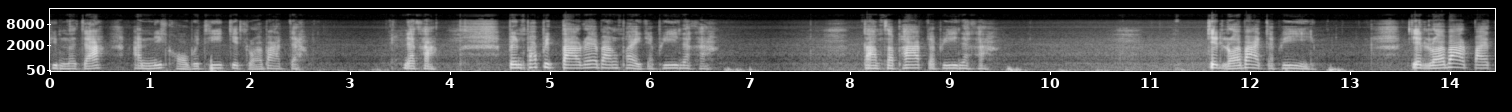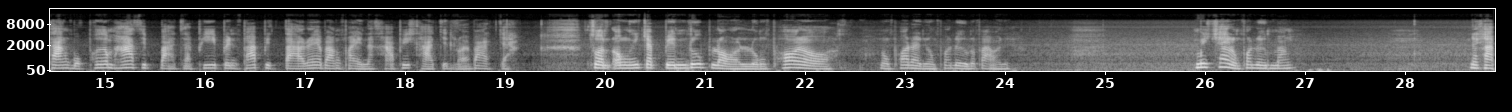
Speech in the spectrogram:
พิมพ์นะจ๊ะอันนี้ขอไว้ที่ 700 บาทจ้ะเนี่ยค่ะ เป็นพระปิดตาแร่บางไผ่จ้ะพี่นะคะ ตามสภาพจ้ะพี่นะคะ700บาทจ้ะพี่ เจ็ดร้อยบาทปลายทางบวกเพิ่มห้าสิบบาทจ้ะพี่เป็นผ้าปิดตาแร่บางไผ่นะคะ พี่ขาเจ็ดร้อยบาทจ้ะส่วนองค์นี้จะเป็นรูปหล่อหลวงพ่อหลวงพ่ออะไรหลวงพ่อเดิมหรือเปล่าเนี่ยไม่ใช่หลวงพ่อเดิมมั้งนะคะ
